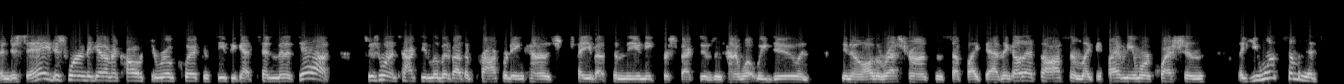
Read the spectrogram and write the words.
and just say, hey, just wanted to get on a call with you real quick and see if you got ten minutes. Yeah, so just want to talk to you a little bit about the property and kind of tell you about some of the unique perspectives and kind of what we do and, you know, all the restaurants and stuff like that. And they go, oh, that's awesome. Like, if I have any more questions, like, you want someone that's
